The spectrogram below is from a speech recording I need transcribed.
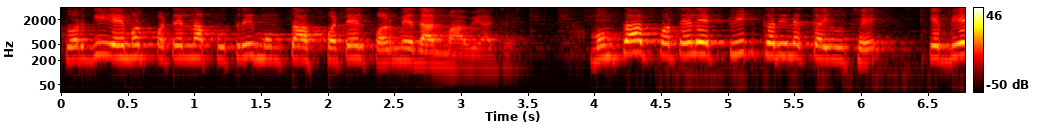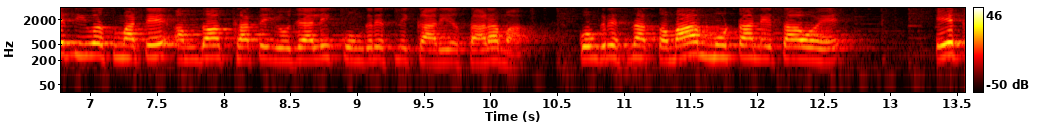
સ્વર્ગીય અહેમદ પટેલના પુત્રી મુમતાઝ પટેલ પણ મેદાનમાં આવ્યા છે. મુમતાઝ પટેલે ટ્વીટ કરીને કહ્યું છે કે બે દિવસ માટે અમદાવાદ ખાતે યોજાયેલી કોંગ્રેસની કાર્યશાળામાં કોંગ્રેસના તમામ મોટા નેતાઓએ એક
